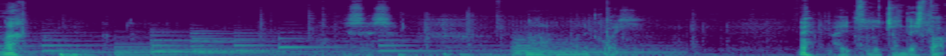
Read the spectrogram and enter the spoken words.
な。よしよしなあほんまに可愛い。ね。はいすずちゃんでした。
